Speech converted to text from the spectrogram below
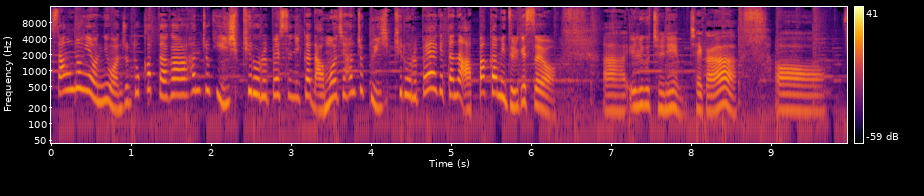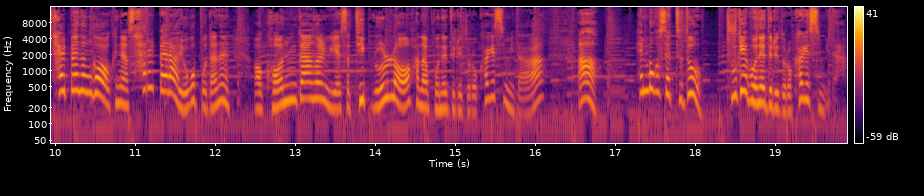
쌍둥이 언니 완전 똑같다가 한쪽이 20kg를 뺐으니까 나머지 한쪽도 20kg를 빼야겠다는 압박감이 들겠어요. 아, 1297님, 제가, 어, 살 빼는 거 그냥 살을 빼라 요것보다는 어, 건강을 위해서 딥 롤러 하나 보내드리도록 하겠습니다. 아 햄버거 세트도 두 개 보내드리도록 하겠습니다.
